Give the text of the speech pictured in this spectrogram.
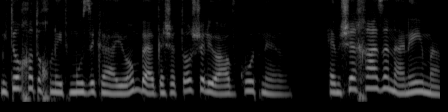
מתוך התוכנית מוזיקה היום בהגשתו של יואב קוטנר. המשך האזנה נעימה.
